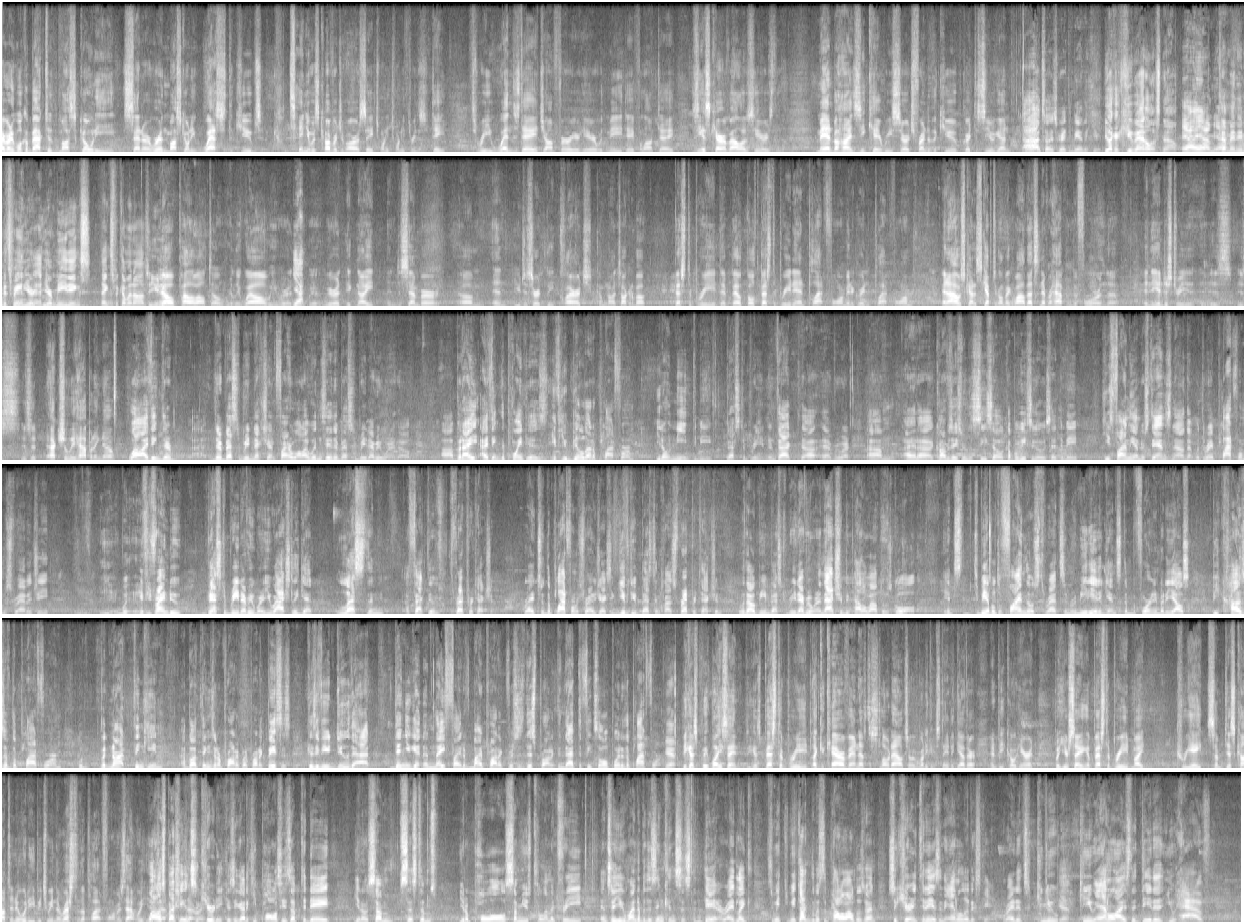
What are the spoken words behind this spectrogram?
Hi everybody, welcome back to the Moscone Center. We're in Moscone West, theCUBE's continuous coverage of RSA 2023. This is day three, Wednesday. John Furrier here with me, Dave Vellante. Zeus Kerravala's here, he's the man behind ZK Research, friend of theCUBE. Great to see you again. Ah, yeah. it's always great to be on theCUBE. You're like a CUBE analyst now. Yeah, I am, yeah. Coming in between your, your meetings. Thanks for coming on. So you yeah. know Palo Alto really well. We were at, yeah. we, we were at Ignite in December, um, and you just heard Lee Klarich coming on talking about best of breed, both best of breed and platform, integrated platform. And I was kind of skeptical, I'm like, wow, that's never happened before in the in the industry. Is, is, is it actually happening now? Well, I think they're, they're best of breed next gen firewall. I wouldn't say they're best of breed everywhere though. Uh, but I, I think the point is, if you build out a platform, you don't need to be best of breed. In fact, uh, everywhere. Um, I had a conversation with the CISO a couple weeks ago who said to me, he finally understands now that with the right platform strategy, if you try and do best of breed everywhere, you actually get less than effective threat protection. Right, so the platform strategy actually gives you best in class threat protection without being best of breed everywhere, and that should be Palo Alto's goal. It's to be able to find those threats and remediate against them before anybody else because of the platform, but not thinking about things on a product by product basis. Because if you do that, then you get in a knife fight of my product versus this product, and that defeats the whole point of the platform. Yeah. Because, what are you saying? Because best of breed, like a caravan, has to slow down so everybody can stay together and be coherent, but you're saying a best of breed might create some discontinuity between the rest of the platform. Is that what? Well, that, especially in security, because right? you got to keep policies up to date. You know, some systems you know, poll, some use telemetry, and so you wind up with this inconsistent data, right? Like, so we, we talked about the Palo Alto's event. Security today is an analytics game, right? It's, can you, yeah. can you analyze the data that you have,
